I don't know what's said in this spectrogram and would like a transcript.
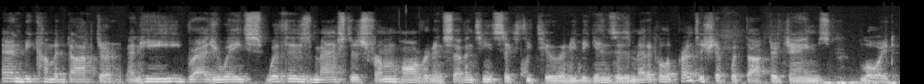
and become a doctor. And he graduates with his master's from Harvard in 1762, and he begins his medical apprenticeship with Dr. James Lloyd.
